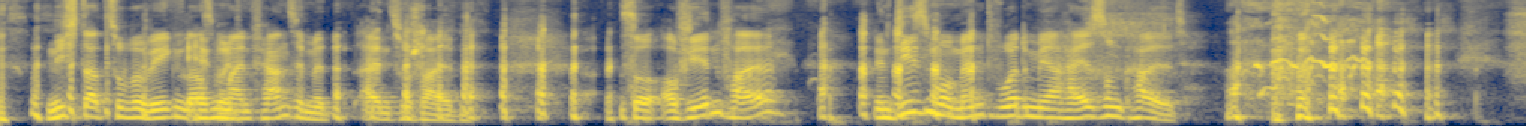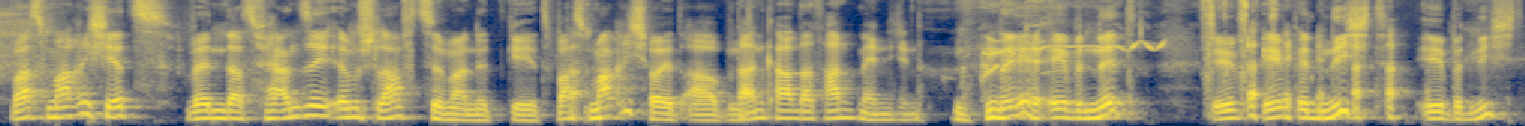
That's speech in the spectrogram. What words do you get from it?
nicht dazu bewegen lassen, gut. mein Fernsehen mit einzuschalten. so, auf jeden Fall. In diesem Moment wurde mir heiß und kalt. Was mache ich jetzt, wenn das Fernsehen im Schlafzimmer nicht geht? Was mache ich heute Abend? Dann kam das Handmännchen. Nee, eben nicht. Eben, eben nicht. Eben nicht.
